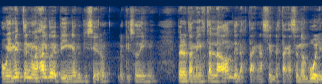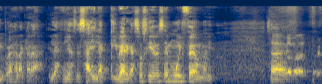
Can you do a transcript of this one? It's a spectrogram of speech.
obviamente no es algo de pinga lo que hicieron, lo que hizo Disney, pero también está el lado donde la están haciendo, están haciendo bullying, pues, a la cara. Y, la, y, o sea, y, la, y verga, eso sí debe ser muy feo, man. O sea, Está mal, pues.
